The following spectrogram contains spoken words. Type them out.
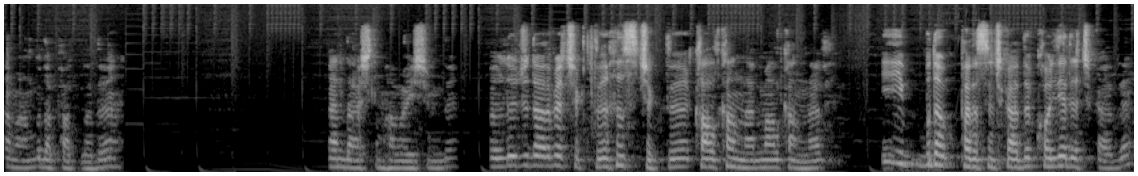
Tamam bu da patladı. Ben de açtım havayı şimdi. Öldürücü darbe çıktı, hız çıktı, kalkanlar, malkanlar. İyi bu da parasını çıkardı, kolye de çıkardı.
